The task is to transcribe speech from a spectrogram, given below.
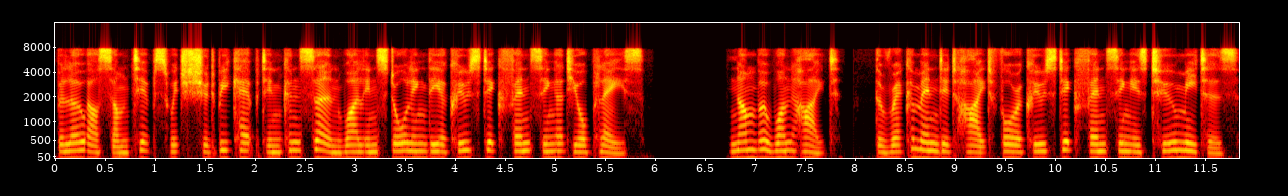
below are some tips which should be kept in concern while installing the acoustic fencing at your place. Number 1 Height The recommended height for acoustic fencing is 2 meters,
